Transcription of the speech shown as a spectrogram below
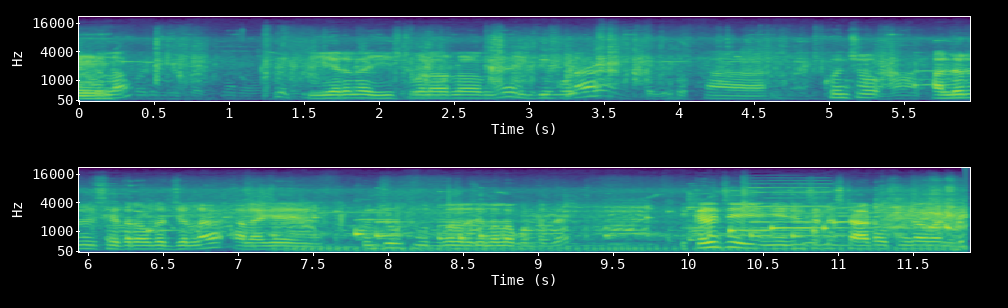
దగ్గరలో. ఈ ఏరియాలో ఈస్ట్ గోదావరిలో ఉంది. ఇది కూడా కొంచెం అల్లూరు సీతారామరాజు జిల్లా అలాగే కొంచెం తూర్పుగోదావరి జిల్లాలో ఉంటుంది. ఇక్కడ నుంచి ఏజెన్సీ అనేది స్టార్ట్ అవుతుంది కాబట్టి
